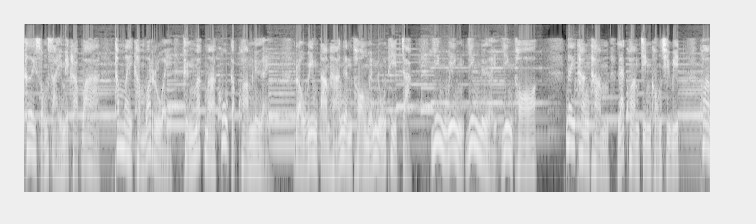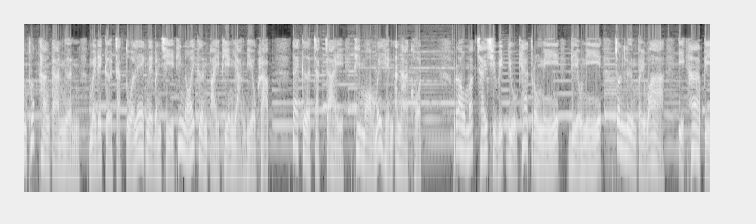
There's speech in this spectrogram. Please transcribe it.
เคยสงสัยไหมครับว่าทำไมคำว่ารวยถึงมักมาคู่กับความเหนื่อย เราวิ่งตามหาเงินทองเหมือนหนูถีบจัก ยิ่งวิ่ง ยิ่งเหนื่อย ยิ่งท้อ ในทางธรรมและความจริงของชีวิต ความทุกข์ทางการเงินไม่ได้เกิดจากตัวเลขในบัญชีที่น้อยเกินไปเพียงอย่างเดียวครับ แต่เกิดจากใจที่มองไม่เห็นอนาคต เรามักใช้ชีวิตอยู่แค่ตรงนี้ เดี๋ยวนี้จนลืมไปว่าอีกห้าปี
